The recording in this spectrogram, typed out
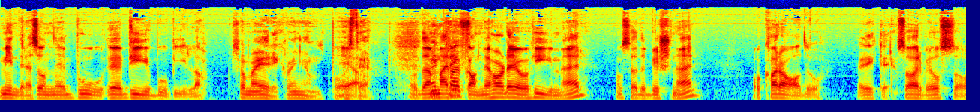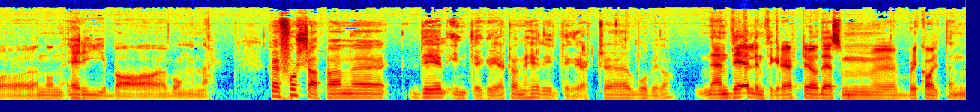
mindre sånne bo, bybobiler. Som Erik var innom på i Ja. sted. Og de Men er merkene vi har, det er jo Hymer, og så er det Bürstner og Carado. Riktig. Så har vi også noen Eriba-vogner. Hva er forskjellen på en eh, delintegrert og en helintegrert uh, bobil? da? En delintegrert er jo det som øh, blir kalt en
